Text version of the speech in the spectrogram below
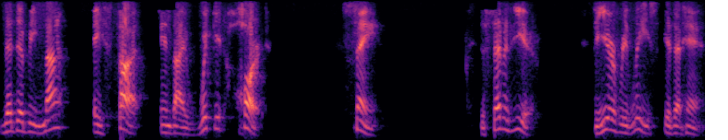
that there be not a thought in thy wicked heart, saying, the seventh year, the year of release is at hand,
